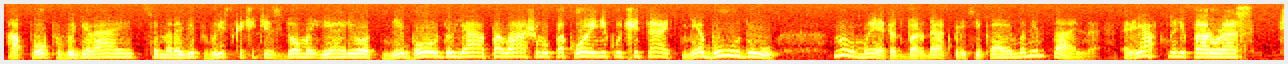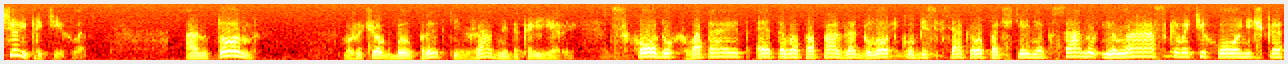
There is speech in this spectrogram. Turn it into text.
а поп выдирается, норовит выскочить из дома и орет «Не буду я по вашему покойнику читать, не буду!» Ну, мы этот бардак пресекаем моментально. Рявкнули пару раз, все и притихло. Антон Мужичок был прыткий, жадный до карьеры. Сходу хватает этого попа за глотку без всякого почтения к сану и ласково, тихонечко,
